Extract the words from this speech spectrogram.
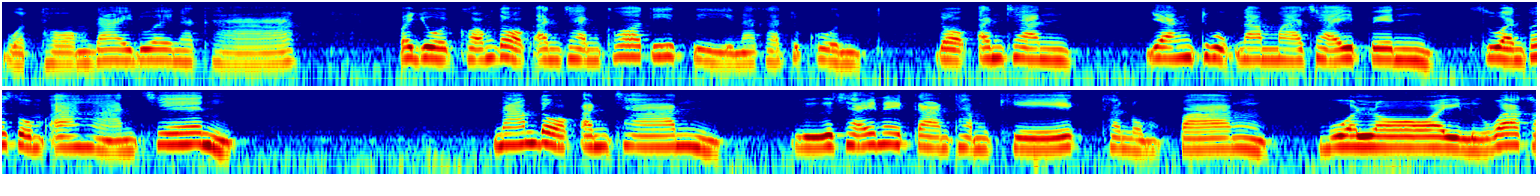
ปวดท้องได้ด้วยนะคะ ประโยชน์ของดอกอัญชันข้อทีสี่4 นะคะ ทุกคน ดอกอัญชันยังถูกนำมาใช้เป็น ส่วนผสมอาหารเช่น น้ำดอกอัญชัน หรือใช้ในการทำเค้กขนมปัง บัวลอยหรือว่าข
